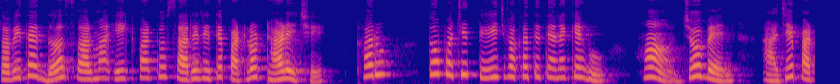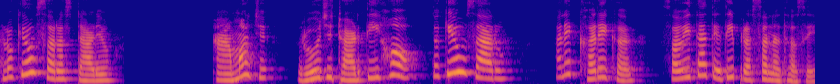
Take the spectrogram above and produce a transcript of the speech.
સવિતા દસ વારમાં એક વાર તો સારી રીતે પાટલો ઢાળે છે. ખરું? તો પછી તે જ વખતે તેને કહેવું, હા, જો બેન, આજે પાટલો કેવો સરસ ઢાળ્યો. આમ જ? રોજ ઢાળતી હો, તો કેવું સારું? અને ખરેખર, સવિતા તેથી પ્રસન્ન થશે.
